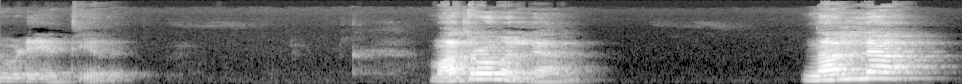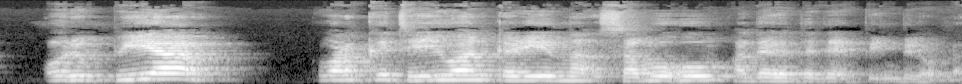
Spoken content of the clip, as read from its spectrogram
ഇവിടെ എത്തിയത്. മാത്രവുമല്ല നല്ല ഒരു പി ആർ വർക്ക് ചെയ്യുവാൻ കഴിയുന്ന സമൂഹവും അദ്ദേഹത്തിന്റെ പിൻപിലുണ്ട്.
